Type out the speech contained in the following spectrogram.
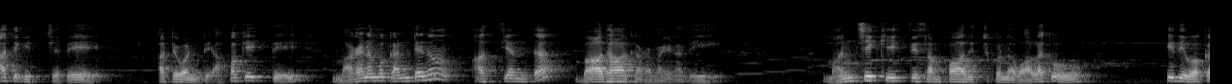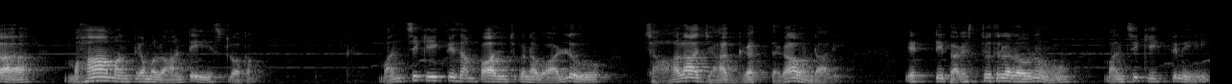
అతికిచ్యతే. అటువంటి అపకీర్తి మరణము కంటేనూ అత్యంత బాధాకరమైనది. మంచి కీర్తి సంపాదించుకున్న వాళ్ళకు ఇది ఒక మహామంత్రము లాంటి శ్లోకం. మంచి కీర్తి సంపాదించుకున్న వాళ్ళు చాలా జాగ్రత్తగా ఉండాలి. ఎట్టి పరిస్థితులలోనూ మంచి కీర్తిని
